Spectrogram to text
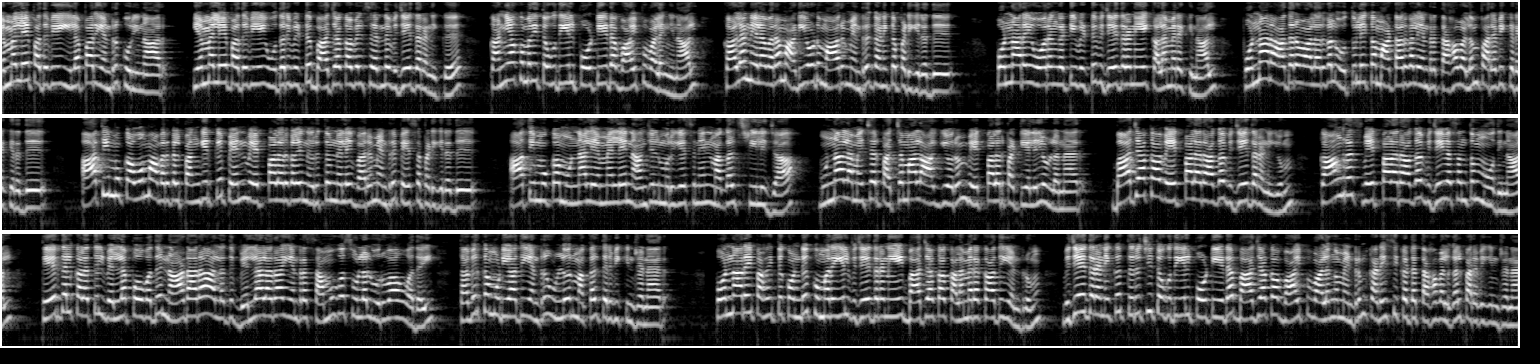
எம்எல்ஏ பதவியை இழப்பார் என்று கூறினார். எம்எல்ஏ பதவியை உதறிவிட்டு பாஜகவில் சேர்ந்த விஜயதரணிக்கு கன்னியாகுமரி தொகுதியில் போட்டியிட வாய்ப்பு வழங்கினால் கள நிலவரம் அடியோடு மாறும் என்று கணிக்கப்படுகிறது. பொன்னாரை ஓரங்கட்டி விட்டு விஜயதரணியை களமிறக்கினால் பொன்னார் ஆதரவாளர்கள் ஒத்துழைக்க மாட்டார்கள் என்ற தகவலும் பரவி கிடக்கிறது. அதிமுகவும் அவர்கள் பங்கிற்கு பெண் வேட்பாளர்களை நிறுத்தும் நிலை வரும் என்று பேசப்படுகிறது. அதிமுக முன்னாள் எம்எல்ஏ நாஞ்சில் முருகேசனின் மகள் ஸ்ரீலிஜா முன்னாள் அமைச்சர் பச்சமால் ஆகியோரும் வேட்பாளர் பட்டியலில் உள்ளனர். பாஜக வேட்பாளராக விஜயதரணியும் காங்கிரஸ் வேட்பாளராக விஜய் வசந்தும் மோதினால் தேர்தல் களத்தில் வெல்லப்போவது நாடாரா அல்லது வெள்ளாளரா என்ற சமூக சூழல் உருவாகுவதை தவிர்க்க முடியாது என்று உள்ளூர் மக்கள் தெரிவிக்கின்றனர். பொன்னாரை பகைத்துக்கொண்டு குமரியில் விஜயதரணியை பாஜக களமிறக்காது என்றும் விஜயதரணிக்கு திருச்சி தொகுதியில் போட்டியிட பாஜக வாய்ப்பு வழங்கும் என்றும் கடைசி கட்ட தகவல்கள் பரவுகின்றன.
